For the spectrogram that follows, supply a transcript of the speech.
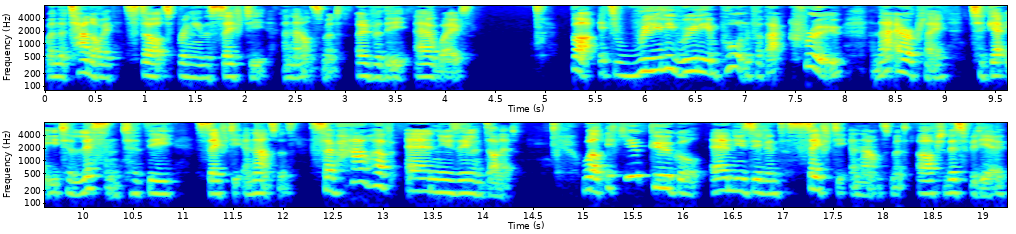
when the tannoy starts bringing the safety announcement over the airwaves. But it's really, really important for that crew and that aeroplane to get you to listen to the safety announcements. So how have Air New Zealand done it? Well, if you Google Air New Zealand safety announcement after this video,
